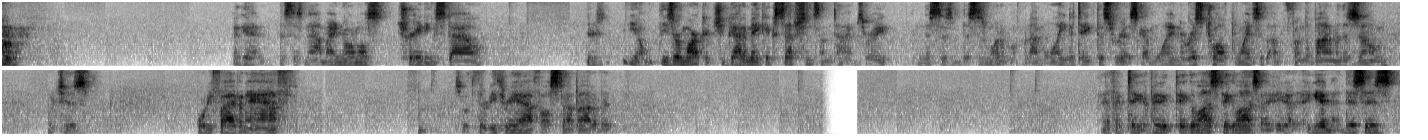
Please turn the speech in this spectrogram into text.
Again, this is not my normal trading style. There's, you know, these are markets. You've got to make exceptions sometimes, right? And this is this is one of them. And I'm willing to take this risk. I'm willing to risk 12 points from the bottom of the zone which is 45 and a half. So 33 half, I'll stop out of it. And if I take if I take a loss, take a loss. I, again, this is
